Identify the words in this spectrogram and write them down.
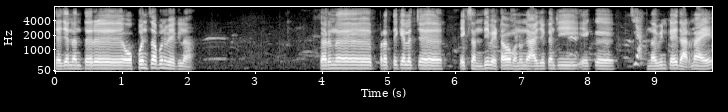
त्याच्यानंतर अं, ओपनचा पण वेगळा. कारण अं, प्रत्येकाला च- एक संधी भेटावा म्हणून आयोजकांची एक अं, नवीन काही धारणा आहे.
